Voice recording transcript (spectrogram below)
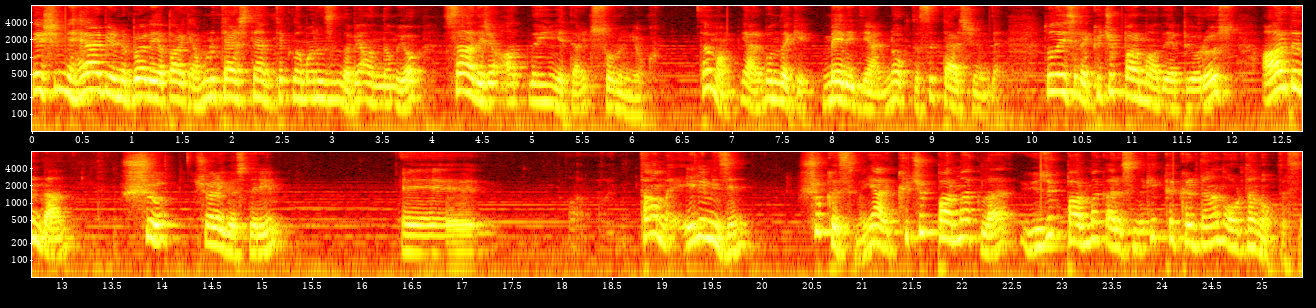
E şimdi her birini böyle yaparken bunu tersten tıklamanızın da bir anlamı yok. Sadece atlayın yeter. Hiç sorun yok. Tamam. Yani bundaki meridyen noktası ters yönde. Dolayısıyla küçük parmağı da yapıyoruz. Ardından şu şöyle göstereyim. Ee, tam elimizin şu kısmı yani küçük parmakla yüzük parmak arasındaki kıkırdağın orta noktası.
